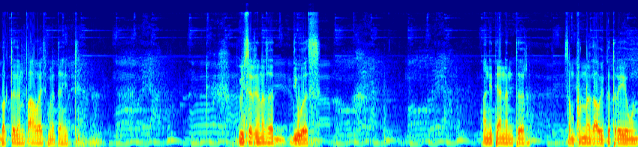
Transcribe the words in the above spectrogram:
भक्तगण पाहावयास मिळत आहेत. विसर्जनाचा दिवस आणि त्यानंतर संपूर्ण गाव एकत्र येऊन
